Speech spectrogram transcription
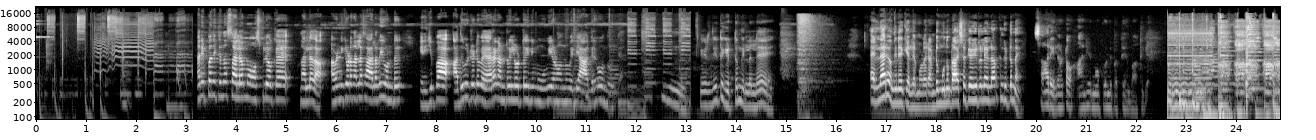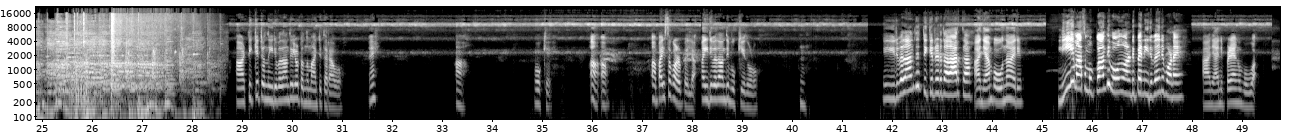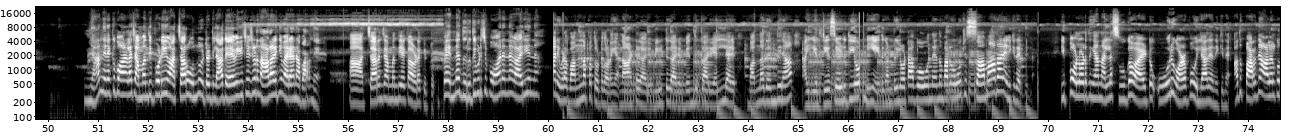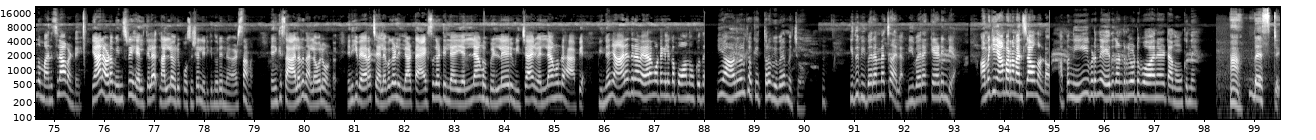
ഞാനിപ്പോൾ നിൽക്കുന്ന സ്ഥലവും ഹോസ്പിറ്റലും ഒക്കെ നല്ലതാ. അവിടെ എനിക്കിവിടെ നല്ല സാലറി ഉണ്ട്. എനിക്കിപ്പോൾ അത് വിട്ടിട്ട് വേറെ കൺട്രിയിലോട്ട് ഇനി മൂവ് ചെയ്യണമെന്ന് വലിയ ആഗ്രഹമൊന്നുമില്ല. എഴുതിയിട്ട് കിട്ടുന്നില്ലല്ലേ? എല്ലാവരും അങ്ങനെയൊക്കെയല്ലേ മോളെ? രണ്ടും മൂന്നും പ്രാവശ്യമൊക്കെ എഴുതിയിട്ടല്ലേ എല്ലാവർക്കും കിട്ടുന്നേ? സാരമില്ല കേട്ടോ. ആന്റി മോക്ക് വേണ്ടി പ്രത്യേകം പ്രാർത്ഥിക്കാം. ആ ടിക്കറ്റ് ഒന്ന് ഇരുപതാം തീയതിയിലോട്ടൊന്ന് മാറ്റി തരാവോ? ഏ? ആ. ഓക്കെ. ആ ആ. ആ പൈസ കുഴപ്പമില്ല. ആ ഇരുപതാം തീയതി ബുക്ക് ചെയ്തോളൂ. ഈ ഇരുപതാം തീയതി ടിക്കറ്റ് എടുത്ത് ആർക്കാ? ആ ഞാൻ പോകുന്ന കാര്യം. നീ ഈ മാസം മുപ്പാം തീയതി പോകുന്നു പറഞ്ഞിട്ട് ഇപ്പം എന്നെ ഇരുപതിന് പോണേ? ആ ഞാൻ ഇപ്പോഴേ അങ്ങ് പോവാ. ഞാൻ നിനക്ക് പോകാനുള്ള ചമ്മന്തിപ്പൊടിയും അച്ചാറും ഒന്നും ഇട്ടിട്ടില്ല. ആ ദേവിക ചേച്ചിയോട് നാളെ കഴിഞ്ഞ് വരാനാ പറഞ്ഞേ. ആ അച്ചാറും ചമ്മന്തിയൊക്കെ അവിടെ കിട്ടും. ഇപ്പൊ എന്നെ ധൃതി പിടിച്ച് പോകാൻ എന്നാ കാര്യം എന്നാ? ഞാൻ ഇവിടെ വന്നപ്പോ തൊട്ട് തുടങ്ങിയ. നാട്ടുകാരും വീട്ടുകാരും ബന്ധുക്കാരും എല്ലാരും വന്നതെന്തിനാ? ഐ എൽ ടി എസ് എഴുതിയോ? നീ ഏത് കൺട്രിയിലോട്ടാ പോകുന്നതെന്നും പറഞ്ഞ ഒരു സമാധാനം എനിക്ക് തരുന്നില്ല. ഇപ്പോൾ ഉള്ളിടത്ത് ഞാൻ നല്ല സുഖമായിട്ട് ഒരു കുഴപ്പവും ഇല്ലാതെ നിൽക്കുന്നത് അത് പറഞ്ഞ ആളുകൾക്കൊന്നും മനസ്സിലാവണ്ടേ? ഞാൻ അവിടെ മിനിസ്ട്രി ഹെൽത്തിലെ നല്ല ഒരു പൊസിഷനിൽ ഇരിക്കുന്ന ഒരു നേഴ്സാണ് എനിക്ക് സാലറി നല്ലപോലെ ഉണ്ട്. എനിക്ക് വേറെ ചിലവുകളില്ല ടാക്സ് കട്ടില്ല എല്ലാം കൊണ്ടും പിള്ളേരും ഇച്ചായനും എല്ലാം കൊണ്ടും ഹാപ്പിയാ പിന്നെ ഞാൻ എന്തിനാ വേറെ എങ്ങോട്ടെങ്കിലൊക്കെ പോകാൻ നോക്കുന്നത്? ഈ ആളുകൾക്കൊക്കെ ഇത്ര വിവരം വെച്ചോ? ഇത് വിവരം വെച്ചതല്ല വിവരക്കേടിന്റെയാ അമ്മയ്ക്ക് ഞാൻ പറഞ്ഞ മനസ്സിലാവുന്നുണ്ടോ? അപ്പൊ നീ ഇവിടുന്ന് ഏത് കൺട്രിയിലോട്ട് പോകാനായിട്ടാ നോക്കുന്നേ? ആ. ബെസ്റ്റ്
